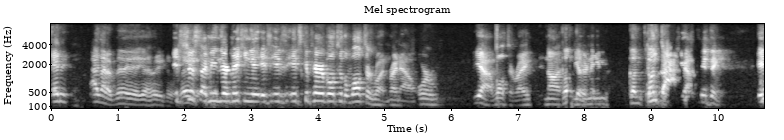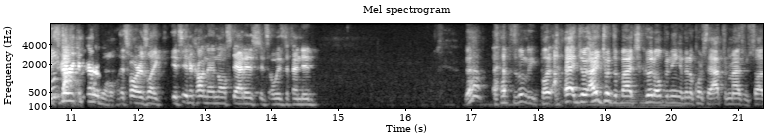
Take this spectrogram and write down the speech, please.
and it, I gotta, yeah, yeah, yeah, there you go. It's There just, go. I mean, they're making it. It's, it's, it's comparable to the Walter run right now, or yeah, Walter, right? Not the other name. Gunther. Gunther. Yeah, same thing. It's Gunther. very comparable as far as like its intercontinental status. It's always defended. Yeah, absolutely. But I enjoyed, I enjoyed the match. Good opening, and then of course the aftermath we saw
